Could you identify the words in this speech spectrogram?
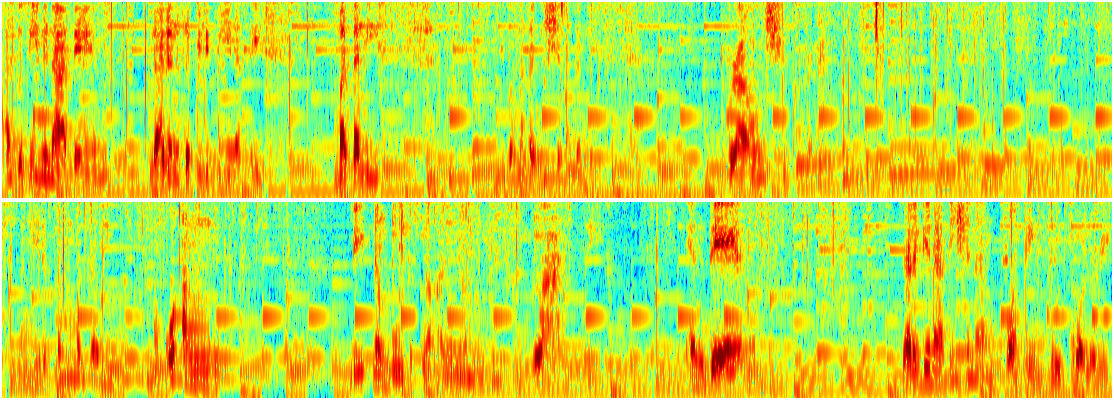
ang tosino natin, lalo na sa Pilipinas, is matamis. Di ba matamis siya? Matamis. Brown sugar. Hirap naman mag ano. Ang, ang liit ng butas ng ano ng plastic. And then, lalagyan natin siya ng konting food coloring.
